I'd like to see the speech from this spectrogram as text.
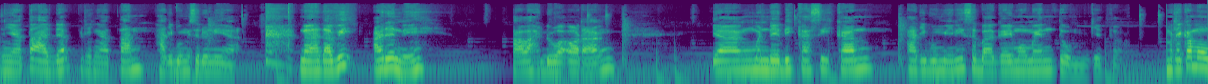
ternyata ada peringatan Hari Bumi Sedunia. Nah, tapi ada nih salah dua orang yang mendedikasikan Hari Bumi ini sebagai momentum gitu. Mereka mau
